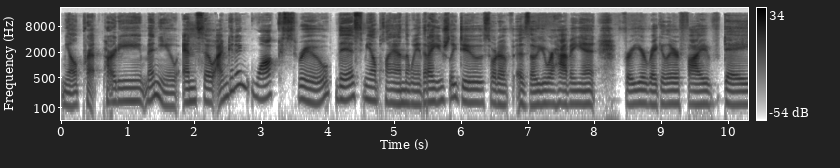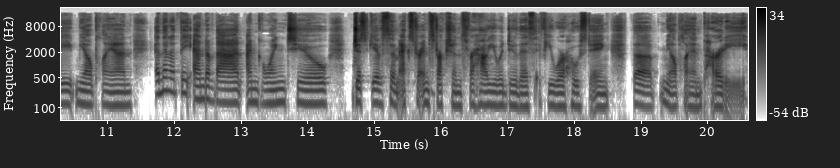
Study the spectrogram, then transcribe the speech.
meal prep party menu. And so I'm going to walk through this meal plan the way that I usually do, sort of as though you were having it for your regular five day meal plan. And then at the end of that, I'm going to just give some extra instructions for how you would do this if you were hosting the meal plan party.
